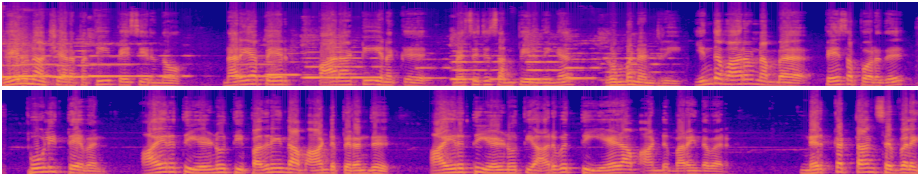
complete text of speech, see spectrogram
வேலு நாச்சியாரை பத்தி பேசியிருந்தோம். நிறைய பேர் பாராட்டி எனக்கு மெசேஜஸ் அனுப்பியிருந்தீங்க. ரொம்ப நன்றி. இந்த வாரம் நம்ம பேச போறது பூலித்தேவன். ஆயிரத்தி எழுநூத்தி பதினைந்தாம் ஆண்டு பிறந்து ஆயிரத்தி எழுநூத்தி அறுபத்தி ஏழாம் ஆண்டு மறைந்தவர். நெற்கட்டான் செவ்வலை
